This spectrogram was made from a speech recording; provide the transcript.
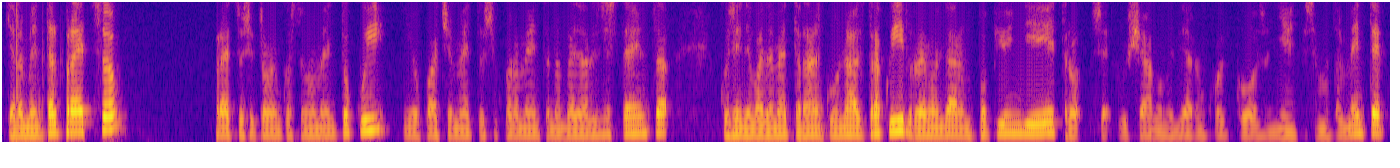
chiaramente al prezzo. Il prezzo si trova in questo momento qui. Io qua ci metto sicuramente una bella resistenza così ne vado a mettere anche un'altra qui, proviamo ad andare un po' più indietro, se riusciamo a vedere un qualcosa, niente, siamo talmente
